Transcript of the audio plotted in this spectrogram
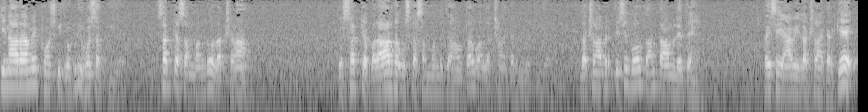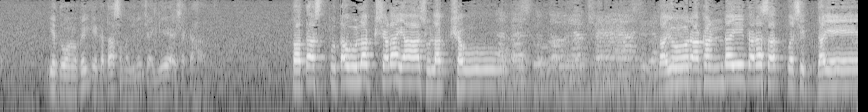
किनारा में फोस की झोपड़ी हो सकती है। सत्य संबंधो लक्षणा। तो सत्य पदार्थ उसका संबंध जहाँ होता है वह लक्षणा करनी होती है। लक्षणावृत्ति से बहुत हम काम लेते हैं। ऐसे यहाँ भी लक्षणा करके ये दोनों की एकता समझनी चाहिए, ऐसा कहा। ततस्तुत लक्षणया सुलक्षौ। तयोरखण्डैकर सत्त्वसिद्धये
